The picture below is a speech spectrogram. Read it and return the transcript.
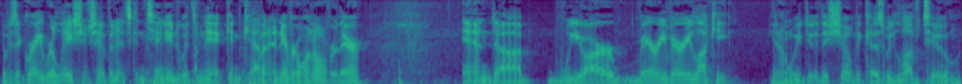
It was a great relationship, and it's continued with Nick and Kevin and everyone over there. And uh, we are very, very lucky. You know, we do this show because we love to,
